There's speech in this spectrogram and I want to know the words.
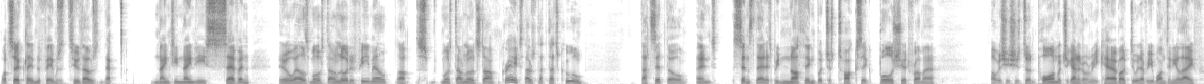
What's her claim to fame? Was it 2000, uh, 1997? AOL's most downloaded female, or most downloaded star. Great, that was, that that's cool. That's it though, and since then, it's been nothing but just toxic bullshit from her. Obviously, she's done porn, which again, I don't really care about. Do whatever you want in your life.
